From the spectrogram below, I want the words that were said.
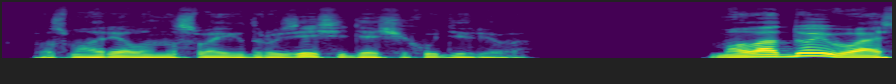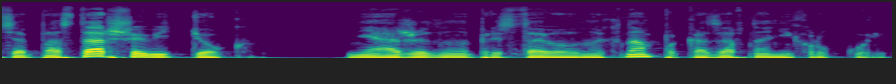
— посмотрел он на своих друзей, сидящих у дерева. «Молодой Вася, постарше Витек», — неожиданно представил он их нам, показав на них рукой.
